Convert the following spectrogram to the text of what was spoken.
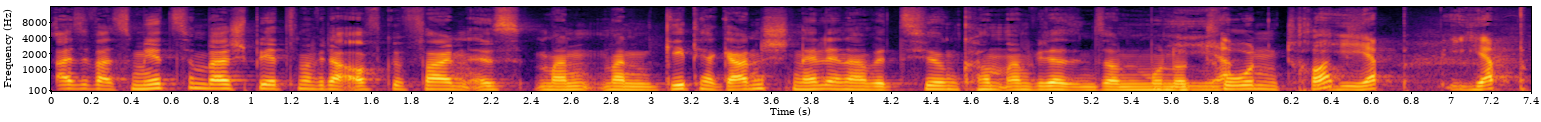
Also was mir zum Beispiel jetzt mal wieder aufgefallen ist, man, man geht ja ganz schnell in einer Beziehung, kommt man wieder in so einen monotonen Trott. Yep, yep.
